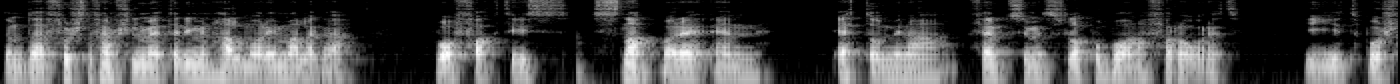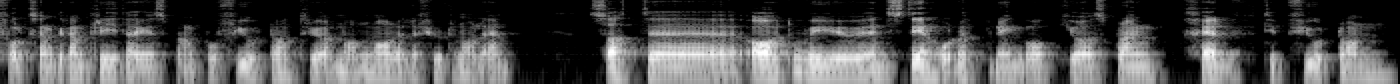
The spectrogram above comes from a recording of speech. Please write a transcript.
de där första fem kilometer i min halvmara i Malaga var faktiskt snabbare än ett av mina 50 lopp på banan förra året i Göteborgs Folksam Grand Prix där jag sprang på 14.00 tror jag, eller 14.01. Så att, eh, ja, det var ju en stenhård öppning och jag sprang själv typ 14,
